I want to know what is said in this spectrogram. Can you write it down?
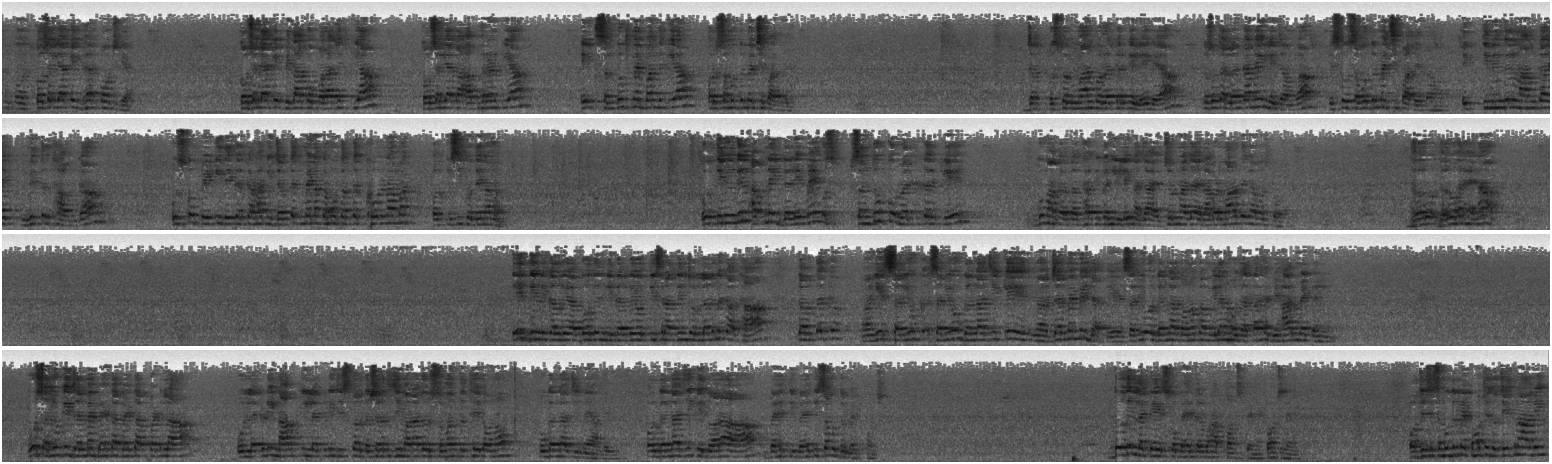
कौशल्या के घर पहुँच गया। कौशल्या के पिता को पराजित किया, कौशल्या का अपहरण किया, एक संदूक में बंद किया और समुद्र में छिपा दिया। जब उसको विमान पर रख करके ले गया तो सोचा, लंका नहीं ले जाऊँगा, इसको समुद्र में छिपा देता हूँ। एक तिमिंगल नाम का एक मित्र था उनका। उसको पेटी देकर कहा कि जब तक मैं ना कहूँ, तब तक खोलना मत और किसी को देना मत। वो तिमिंगल अपने गले में उस संदूक को रख करके गुमा करता था कि कहीं ले ना जाए, चुर ना जाए, रावण मार देगा मुझको। धरोहर है ना? एक दिन निकल गया, दो दिन निकल गए और तीसरा दिन जो लग्न का था, तब तक ये सरयू सरयू गंगा जी के जल में मिल जाती है। सरयू और गंगा दोनों का मिलन हो जाता है बिहार में कहीं। वो सरयू के जल में बहता बहता पटला वो लकड़ी नाव की लकड़ी जिस पर दशरथ जी महाराज और सुमंत थे दोनों, वो गंगा जी में आ गई। और गंगा जी के द्वारा बहती बहती समुद्र में पहुँच। दो दिन लग गए इसको बहकर वहाँ पहुँचते में पहुँचने में। और जैसे समुद्र में पहुँचे तो चेतना आ गई।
